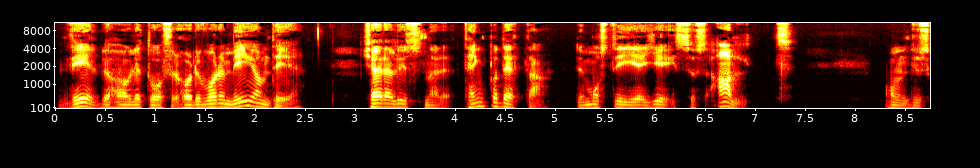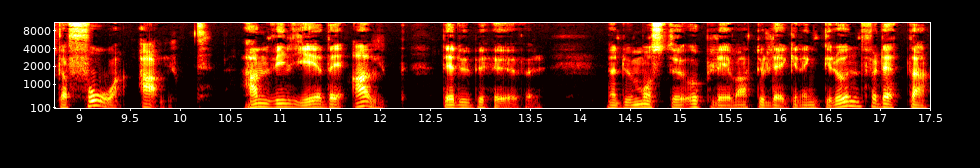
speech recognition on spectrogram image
välbehagligt offer. Har du varit med om det? Kära lyssnare, tänk på detta. Du måste ge Jesus allt. Om du ska få allt. Han vill ge dig allt det du behöver. Men du måste uppleva att du lägger en grund för detta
